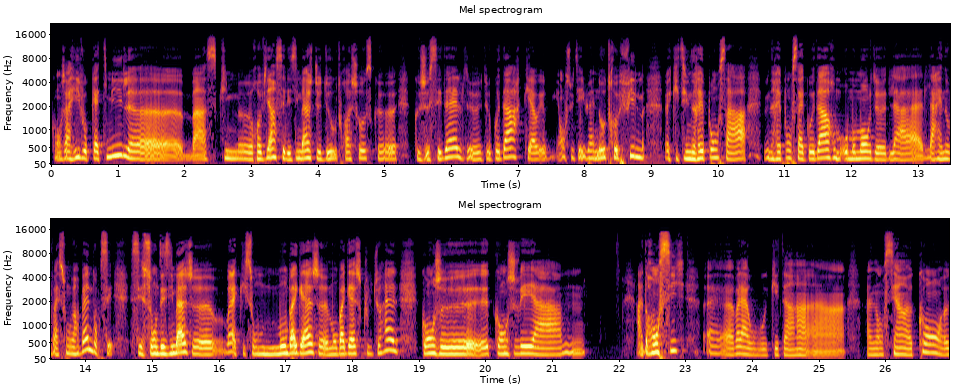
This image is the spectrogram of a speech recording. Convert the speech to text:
quand j'arrive aux 4000, bah, ce qui me revient, c'est les images de deux ou trois choses que, que je sais d'elle, de, Godard. Qui ensuite, il y a eu un autre film qui était une réponse à, une réponse à Godard au, moment de, la, rénovation urbaine. Donc, ce sont des images qui sont mon bagage, mon bagage culturel. Quand je, quand je vais à à Drancy, euh, voilà, qui est un, ancien camp, euh,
